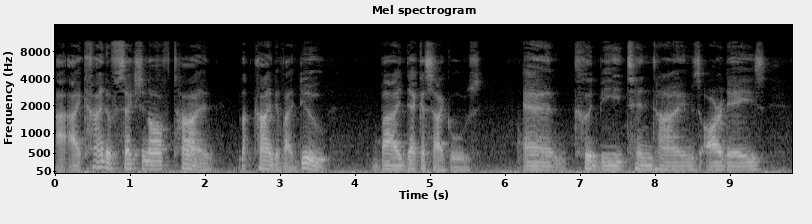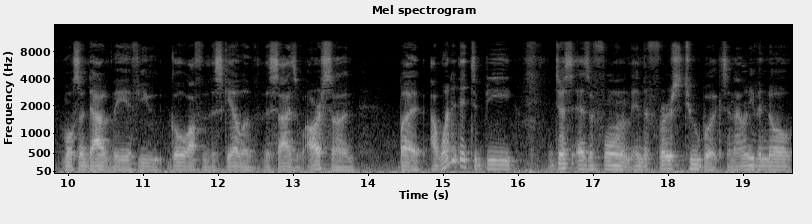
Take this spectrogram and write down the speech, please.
I, I kind of section off time, not kind of, I do, by decacycles and could be 10 times our days, most undoubtedly, if you go off of the scale of the size of our sun. But I wanted it to be just as a form in the first two books, and I don't even know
